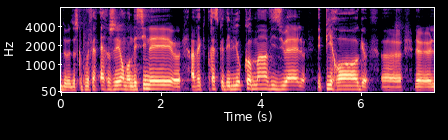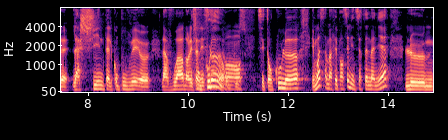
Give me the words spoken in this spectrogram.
de, ce que pouvait faire Hergé en bande dessinée, avec presque des lieux communs visuels, des pirogues, euh, le- le- la Chine telle qu'on pouvait euh, la voir dans les années couleur, en 50. C'est en couleur. Et moi, ça m'a fait penser d'une certaine manière, le,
